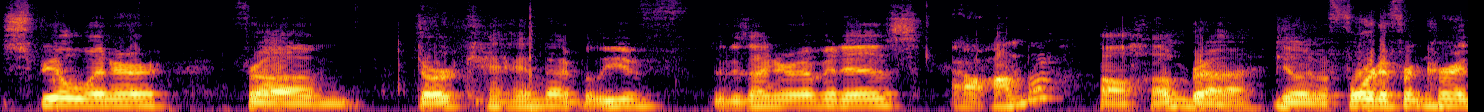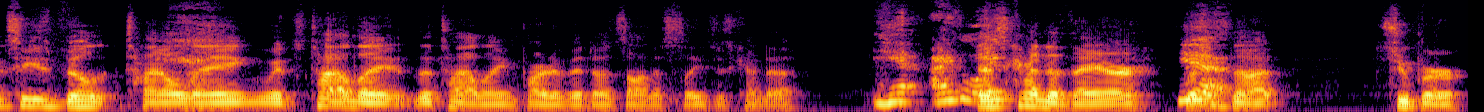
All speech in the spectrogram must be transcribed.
Spiel winner from Dirk Henn, I believe the designer of it is. Alhambra. Alhambra, dealing with four different currencies, built tile laying, which tile laying, the tile laying part of it is honestly just kind of, Yeah, I like. it's kind of there, but Yeah. it's not super.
